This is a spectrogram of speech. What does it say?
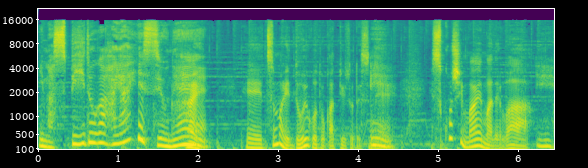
今スピードが速いですよね。はい。えーつまりどういうことかというとですね、少し前まではええ。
